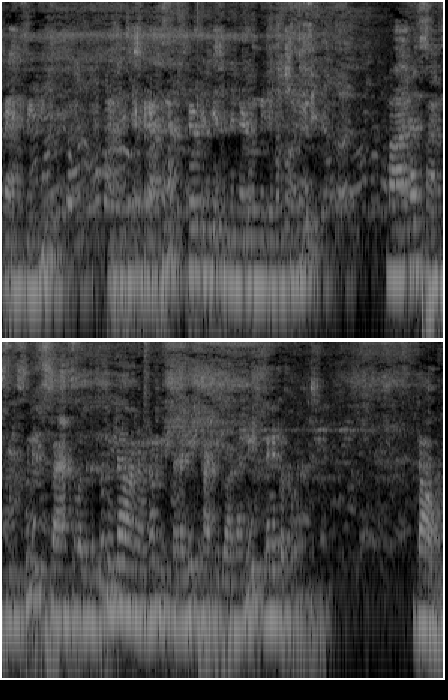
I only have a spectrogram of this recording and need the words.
బ్యాక్ వెళ్ళి అర్ధచక్రాసన రెండు చేతులు నడుము మీద కూర్చొని బాగా శ్వాస తీసుకుని శ్వాస వదులుతూ నిదానంగా మీ తలని ఛాతి భాగాన్ని వెనుకకు down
